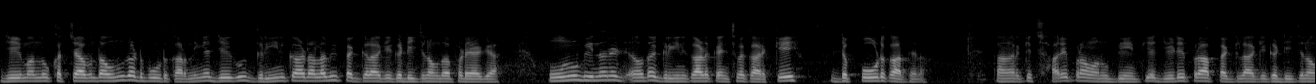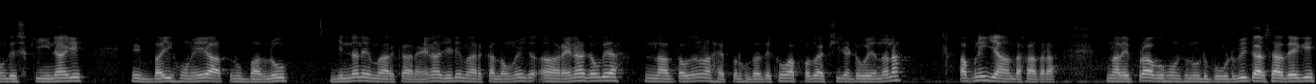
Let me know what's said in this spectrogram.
ਜੇ ਮੰਨ ਲਓ ਕੱਚਾ ਬੰਦਾ ਉਹਨੂੰ ਤਾਂ ਡਿਪੋਰਟ ਕਰਨੀ ਹੈ ਜੇ ਕੋਈ ਗ੍ਰੀਨ ਕਾਰਡ ਵਾਲਾ ਵੀ ਪੈਗ ਲਾ ਕੇ ਗੱਡੀ ਚਲਾਉਂਦਾ, ਫੜਿਆ ਗਿਆ, ਉਹਨੂੰ ਵੀ ਇਹਨਾਂ ਨੇ ਉਹਦਾ ਗ੍ਰੀਨ ਕਾਰਡ ਕੈਨਸਲ ਕਰਕੇ ਡਿਪੋਰਟ ਕਰ ਦੇਣਾ। ਤਾਂ ਕਰਕੇ ਸਾਰੇ ਭਰਾਵਾਂ ਨੂੰ ਬੇਨਤੀ ਹੈ ਜਿਹੜੇ ਭਰਾ ਪੈਗ ਲਾ ਕੇ ਗੱਡੀ ਚਲਾਉਂਦੇ ਸ਼ਕੀਨ ਆਗੇ ਵੀ ਬਾਈ ਹੁਣ ਇਹ ਆਦਤ ਨੂੰ ਬਦਲੋ, ਜਿਨ੍ਹਾਂ ਨੇ ਅਮਰੀਕਾ ਰਹਿਣਾ, ਜਿਹੜੇ ਅਮਰੀਕਾ ਲਾਉਣੇ ਚ- ਰਹਿਣਾ ਚਾਹੁੰਦੇ ਆ, ਨਾਲ ਤਾਂ ਉਹਦੇ ਨਾਲ ਹੈਪਨ ਹੁੰਦਾ। ਦੇਖੋ, ਆਪਾਂ ਤੋਂ ਐਕਸੀਡੈਂਟ ਹੋ ਜਾਂਦਾ ਨਾ, ਆਪਣੀ ਜਾਨ ਦਾ ਖਤਰਾ। ਨਾਲੇ ਭਰਾਵੋ ਹੁਣ ਤੁਹਾਨੂੰ ਰਿਪੋਰਟ ਵੀ ਕਰ ਸਕਦੇ ਹੈਗੇ।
